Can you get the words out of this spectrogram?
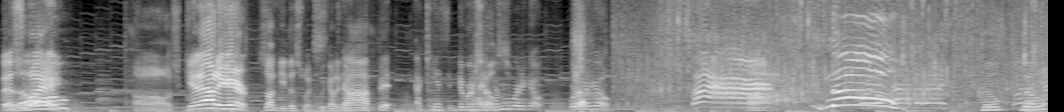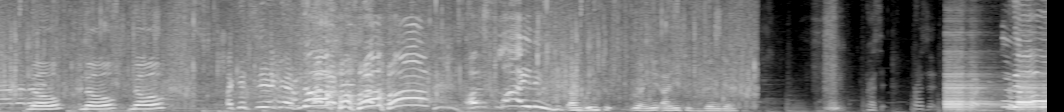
This Hello? way. Oh, get out of here, Sunday. This way. We gotta go. Stop it. I can't see. Give ourselves. Tell me where to go. Where do I go? Ah! No! No, no, no, no, no. I can see again! No! I'm sliding! I'm going to. I need, I need to do them again. Press it, press it. No!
